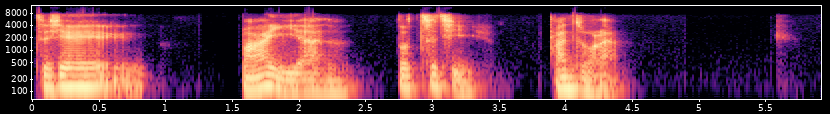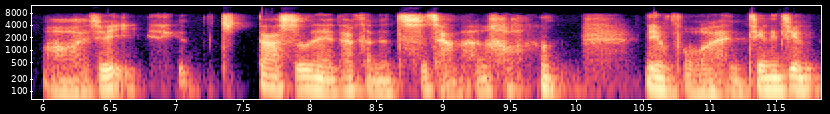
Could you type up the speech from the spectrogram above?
这些蚂蚁啊都自己搬走了啊。就大师呢，他可能磁场很好，念佛很精进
